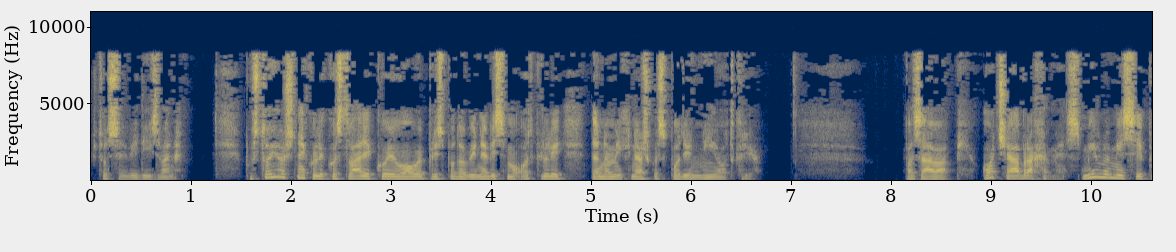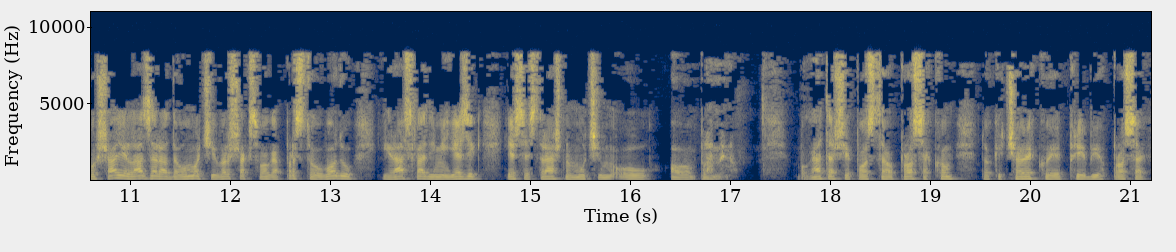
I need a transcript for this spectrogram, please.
što se vidi izvana. Postoji još nekoliko stvari koje u ovoj prispodobi ne bismo otkrili da nam ih naš gospodin nije otkrio. Pa zavapi, oče Abrahame, smiluj mi se i pošalji Lazara da umoći vršak svoga prsta u vodu i rashladi mi jezik, jer se strašno mučim u ovom plamenu. Bogataš je postao prosakom, dok je čovjek koji je prije bio prosak,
